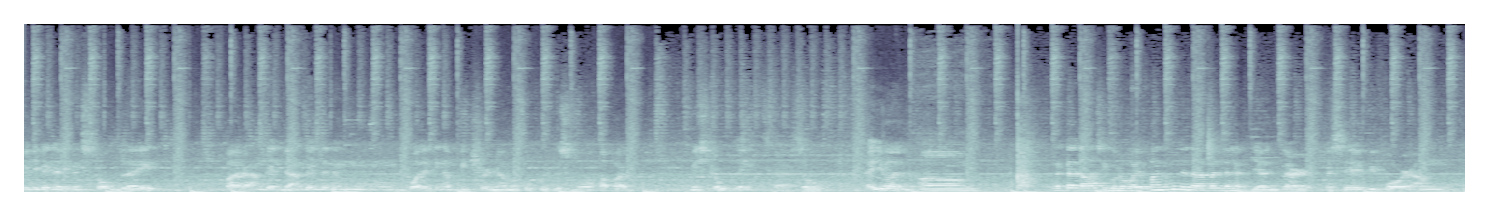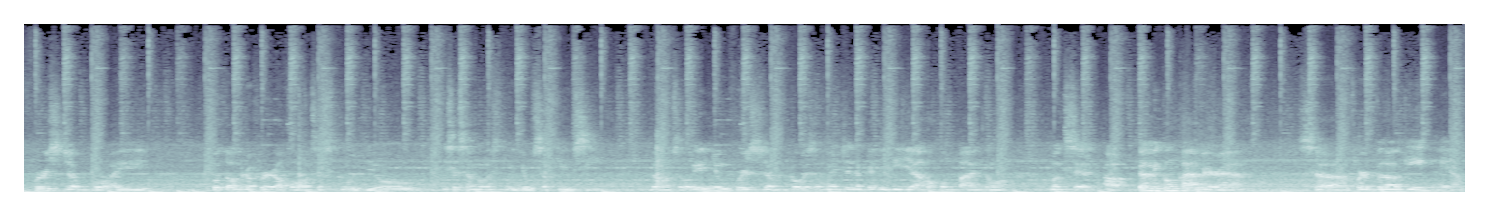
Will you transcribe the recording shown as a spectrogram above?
bili ka na rin ng strobe light para ang ganda, ang ganda ng quality ng picture na mapuproduce mo kapag may strobe light ka. So, ayun, um, nagtataka siguro kayo, paano mo nalaman lahat yan, Clark? Kasi before, ang first job ko ay photographer ako sa studio, isa sa mga studio sa QC. No, so, yun yung first job ko. So, medyo nagka-idea ako kung paano mag-set up. Dami kong camera sa for vlogging ay ang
